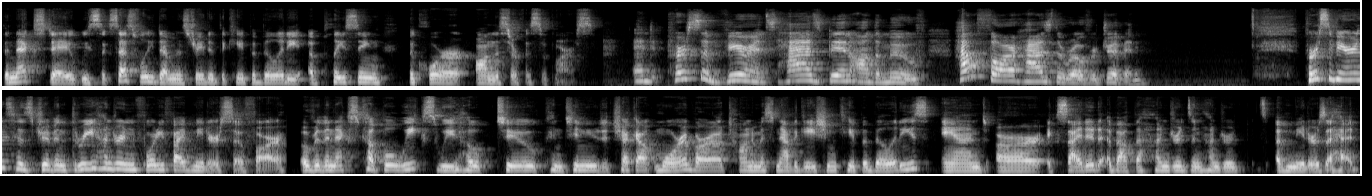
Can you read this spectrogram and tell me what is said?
The next day, we successfully demonstrated the capability of placing the core on the surface of Mars. And Perseverance has been on the move. How far has the rover driven? Perseverance has driven 345 meters so far. Over the next couple weeks, we hope to continue to check out more of our autonomous navigation capabilities and are excited about the hundreds and hundreds of meters ahead.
